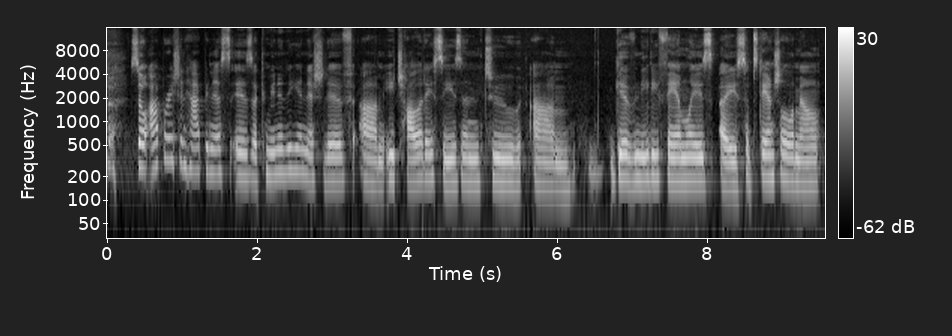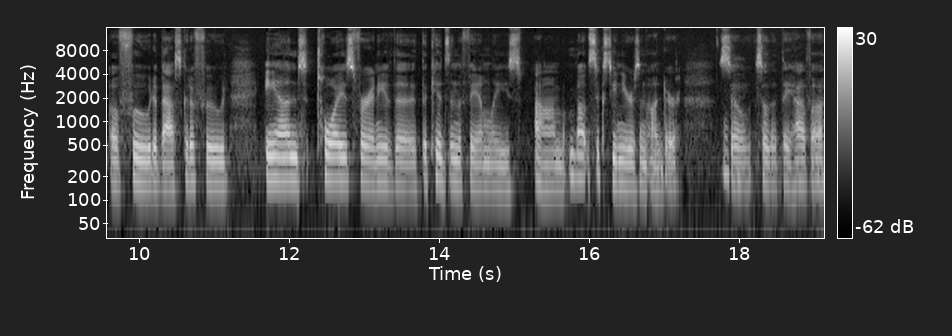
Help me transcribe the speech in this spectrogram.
know. So, Operation Happiness is a community initiative um, each holiday season to um, give needy families a substantial amount of food, a basket of food, and toys for any of the, the kids in the families um, about 16 years and under. So, so that they have uh,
